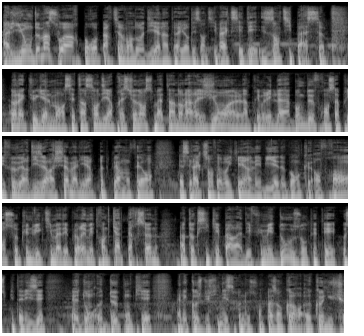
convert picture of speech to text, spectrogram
à Lyon demain soir pour repartir vendredi à l'intérieur des antivax et des antipasses. Dans l'actu également, cet incendie impressionnant ce matin dans la région. L'imprimerie de la Banque de France a pris feu vers 10 heures à Chamalières, près de Clermont-Ferrand. C'est là que sont fabriqués hein, les billets de banque en France. Aucune victime à déplorer, mais 34 personnes intoxiquées par des fumées. 12 ont été hospitalisées, dont deux pompiers. Les causes du sinistre ne sont pas encore euh, connues.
